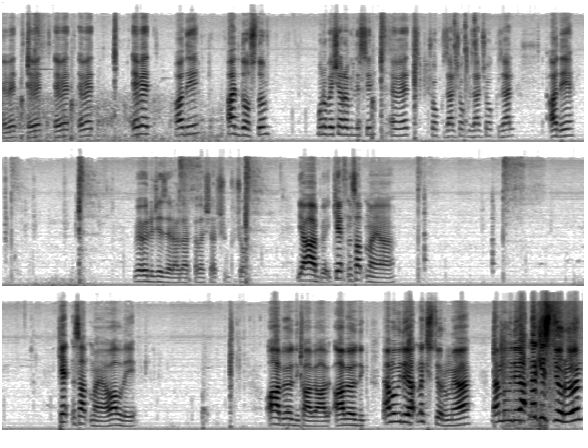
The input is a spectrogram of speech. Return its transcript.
Evet evet evet evet. Evet. Hadi. Hadi dostum. Bunu başarabilirsin. Evet. Çok güzel çok güzel çok güzel. Hadi. Ve öleceğiz herhalde arkadaşlar çünkü çok. Ya abi Katniss atma ya. Katniss atma ya vallahi. Abi öldük abi abi. Abi öldük. Ben bu videoyu atmak istiyorum ya. Ben bu videoyu atmak istiyorum.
